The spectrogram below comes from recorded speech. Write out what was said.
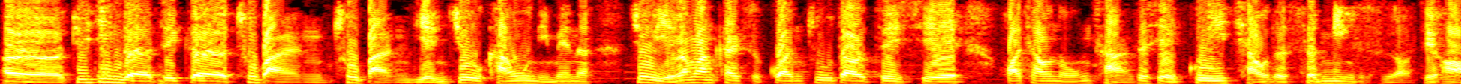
呃，最近的这个出版出版研究刊物里面呢，就也慢慢开始关注到这些华侨农场这些归侨的生命史哦，对哈。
